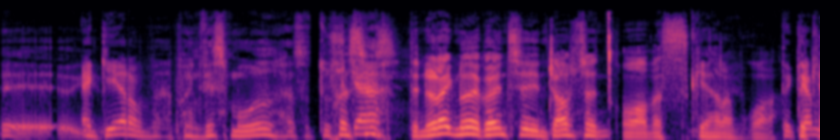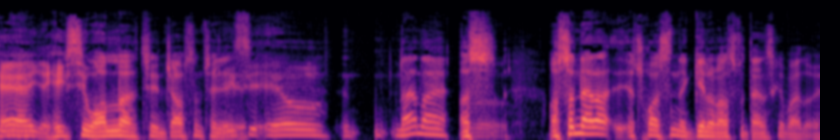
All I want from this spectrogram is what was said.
øh, Agerer du på en vis måde? Altså, du præcis. skal... Det nytter ikke noget, jeg går ind til en jobsamtale, åh, hvad sker der, bror? Det, Det det kan kan, jeg. Jeg kan ikke sige Wallah til en jobsamtale. Ikke sige, "Ew." Nej, nej. Og, og sådan er der, jeg tror, sådan det gælder det også for danskere, by the way.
